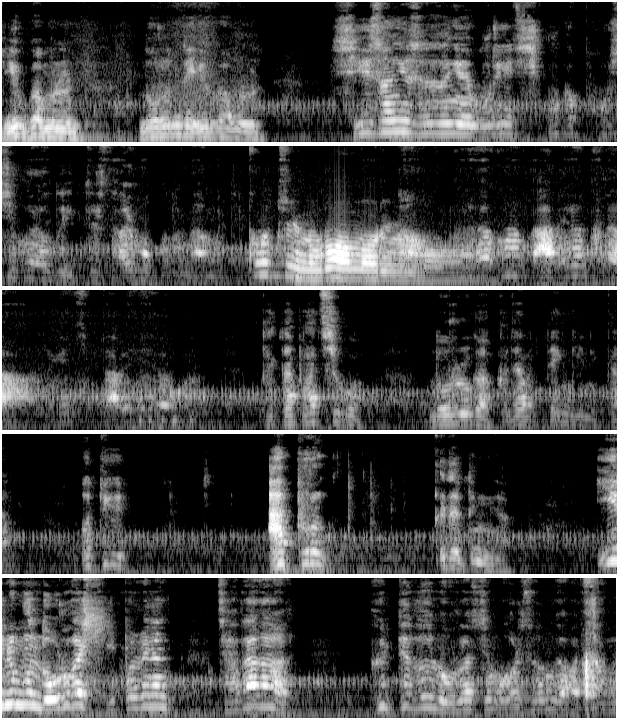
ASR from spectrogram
이고 가면은 노른데 이고 가면은 세상에 세상에 우리 식구가 포식이라도 이틀 살 먹고도 남을 테 그렇지 노루 한 마리는 어, 그래갖고는 나비가 크다 이게 집 나비 해갖고 갖다 바치고 노루가 그자고 땡기니까 어떻게 앞으로 끄덕등냐 이놈은 노루가 씨발 그냥 자다가 그때도 노루가 좀 얼썩은가 봐 지금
